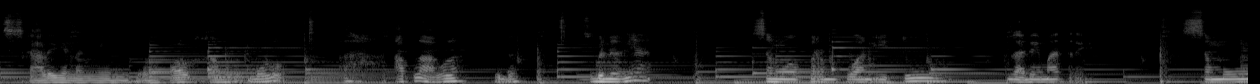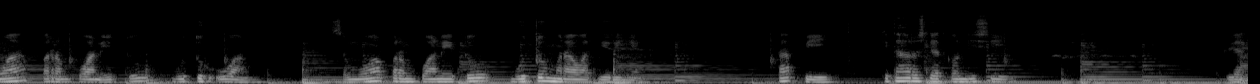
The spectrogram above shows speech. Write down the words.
Sekali nyenengin gitu. Kalau ke kamu mulu ah apalah aku lah gitu. sebenarnya semua perempuan itu nggak ada yang matre. Semua perempuan itu butuh uang. Semua perempuan itu butuh merawat dirinya. Tetapi kita harus lihat kondisi. Lihat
